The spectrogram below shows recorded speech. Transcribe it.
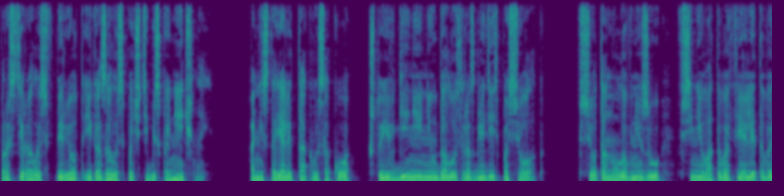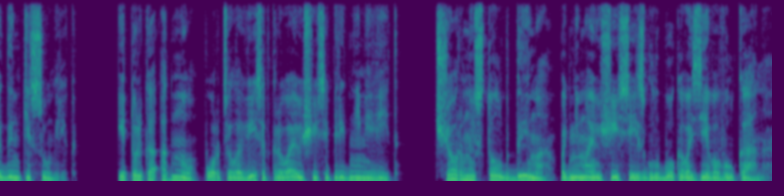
простиралась вперед и казалась почти бесконечной. Они стояли так высоко, что Евгении не удалось разглядеть поселок, все тонуло внизу в синеватого-фиолетовой дымке сумерек. И только одно портило весь открывающийся перед ними вид. Черный столб дыма, поднимающийся из глубокого зева вулкана.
